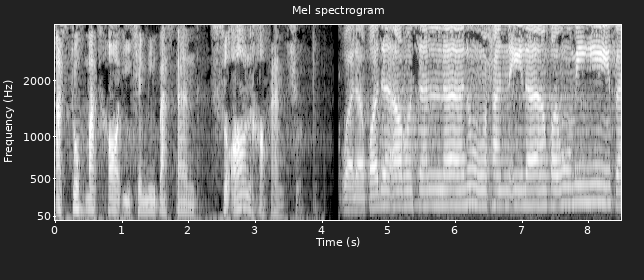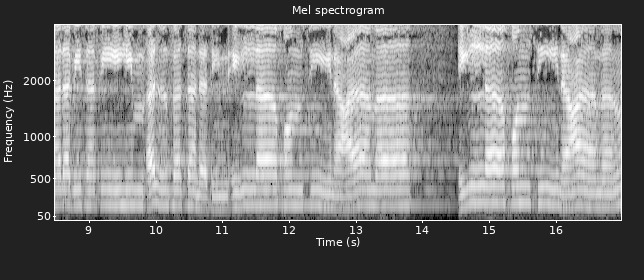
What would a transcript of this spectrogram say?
از تهمتهایی که میبستند سؤال خواهند شد. ولقد أرسلنا نوحا إلى قومه فلبث فيهم ألف سنة إلا خمسين عاما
